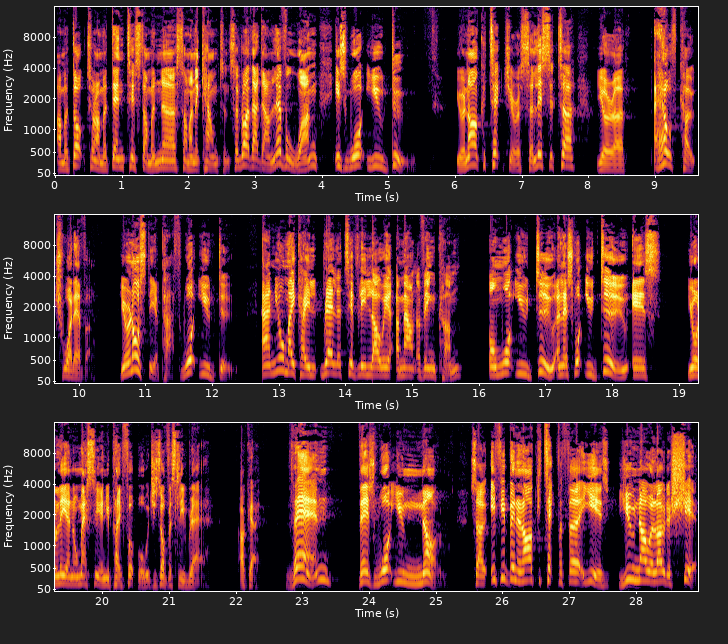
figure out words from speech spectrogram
I'm a doctor, I'm a dentist, I'm a nurse, I'm an accountant. So write that down. Level one is what you do. You're an architect, you're a solicitor, you're a, a health coach, whatever. You're an osteopath, what you do. And you'll make a relatively low amount of income on what you do, unless what you do is you're Lionel Messi and you play football, which is obviously rare. Okay. Then there's what you know. So if you've been an architect for 30 years, you know a load of shit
